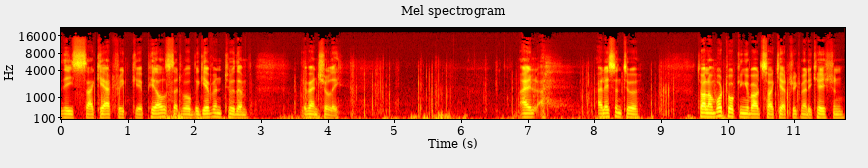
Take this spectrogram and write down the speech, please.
these psychiatric uh, pills that will be given to them eventually. I I listened to to Alan Watt talking about psychiatric medication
